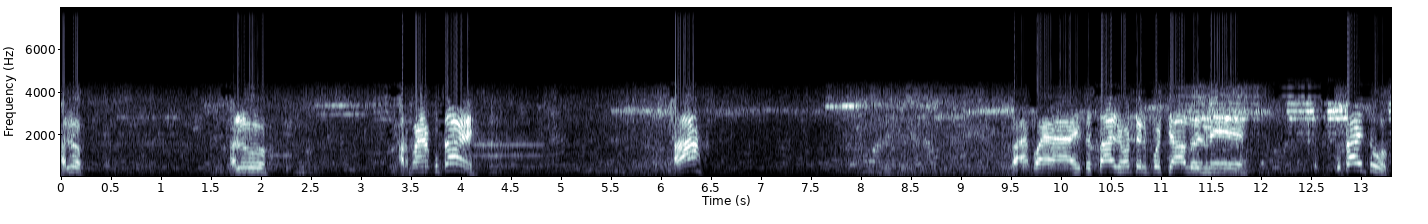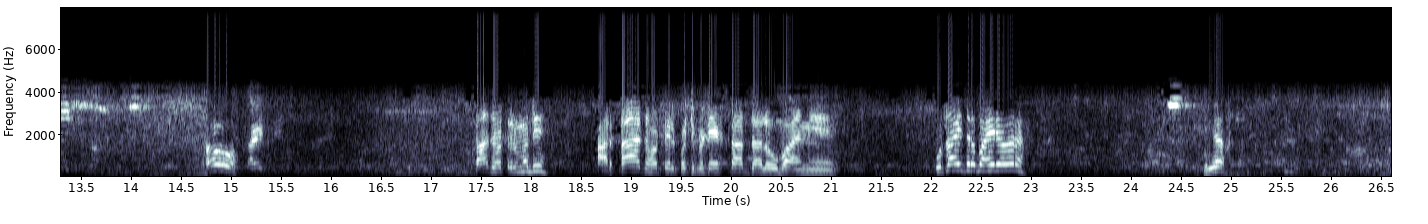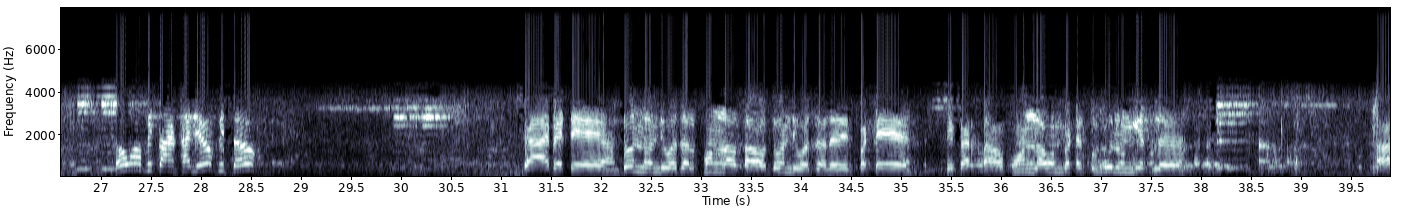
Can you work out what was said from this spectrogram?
Hello. Hello. अरे बाया कुठं आहे? हा? काय बाया इथं ताज हॉटेल पशी आलोय मी. कुठं आहे तू? हो. ताज हॉटेलमध्ये अरे ताज हॉटेल पशी भेटे एक तास झालो उभा आहे मी. कुठं आहे तर बाहेर? वर Oo, हो ऑफिस आहे खाली ऑफिस काय बेटे दोन दोन दिवस झालं फोन लावता दोन दिवस झाले बटे हे करता फोन लावून बेटे तू बोलून घेतलं हा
